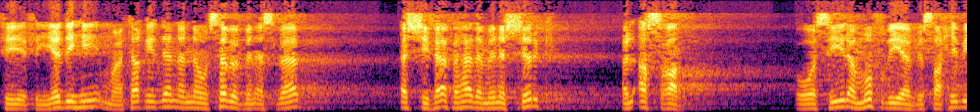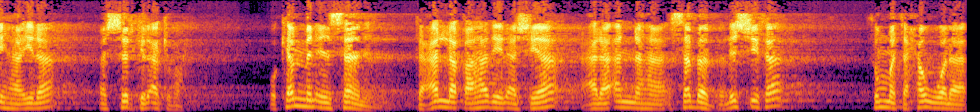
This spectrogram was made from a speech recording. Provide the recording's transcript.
في في يده معتقدا أنه سبب من أسباب الشفاء فهذا من الشرك الأصغر ووسيلة مفضية بصاحبها إلى الشرك الأكبر. وكم من إنسان تعلق هذه الأشياء على أنها سبب للشفاء ثم تحول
